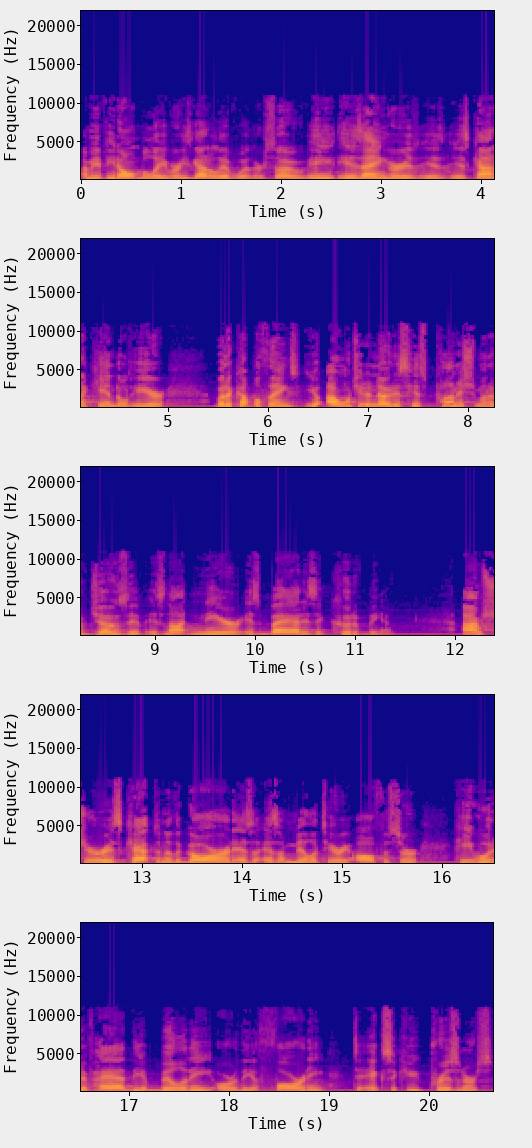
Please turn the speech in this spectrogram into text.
I mean, if he don't believe her, he's got to live with her. So he his anger is is, is kind of kindled here. But a couple things. I want you to notice his punishment of Joseph is not near as bad as it could have been. I'm sure as captain of the guard, as a, as a military officer, he would have had the ability or the authority to execute prisoners.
